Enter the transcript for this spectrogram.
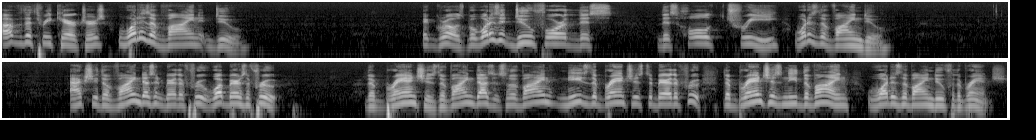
of the three characters, what does a vine do? it grows. But what does it do for this this whole tree? What does the vine do? Actually, the vine doesn't bear the fruit. What bears the fruit? The branches. The vine doesn't. So the vine needs the branches to bear the fruit. The branches need the vine. What does the vine do for the branch?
